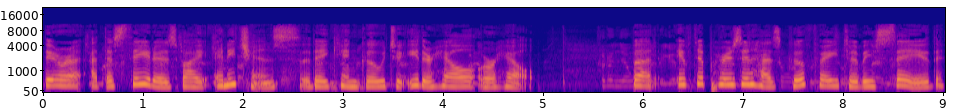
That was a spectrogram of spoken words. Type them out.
They are at the status by any chance they can go to either hell or hell. But if the person has good faith to be saved,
